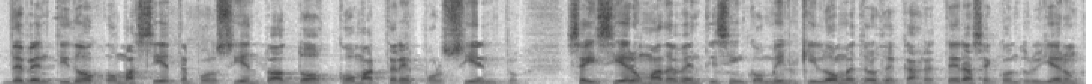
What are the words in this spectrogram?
de 22,7% a 2,3%. Se hicieron más de 25 mil kilómetros de carretera, se construyeron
